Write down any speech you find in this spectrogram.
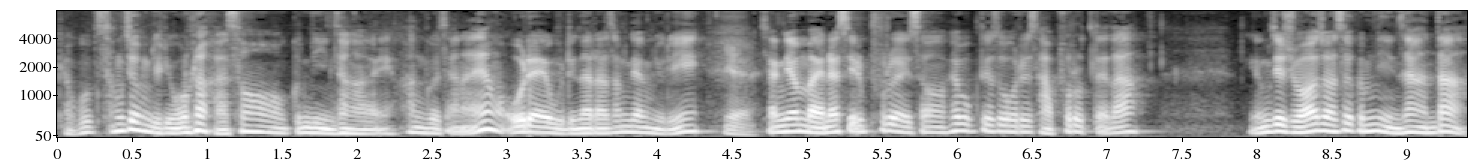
결국 성장률이 올라가서 금리 인상한 거잖아요. 올해 우리나라 성장률이 예. 작년 마이너스 1%에서 회복돼서 올해 4%대다. 경제 좋아져서 금리 인상한다에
